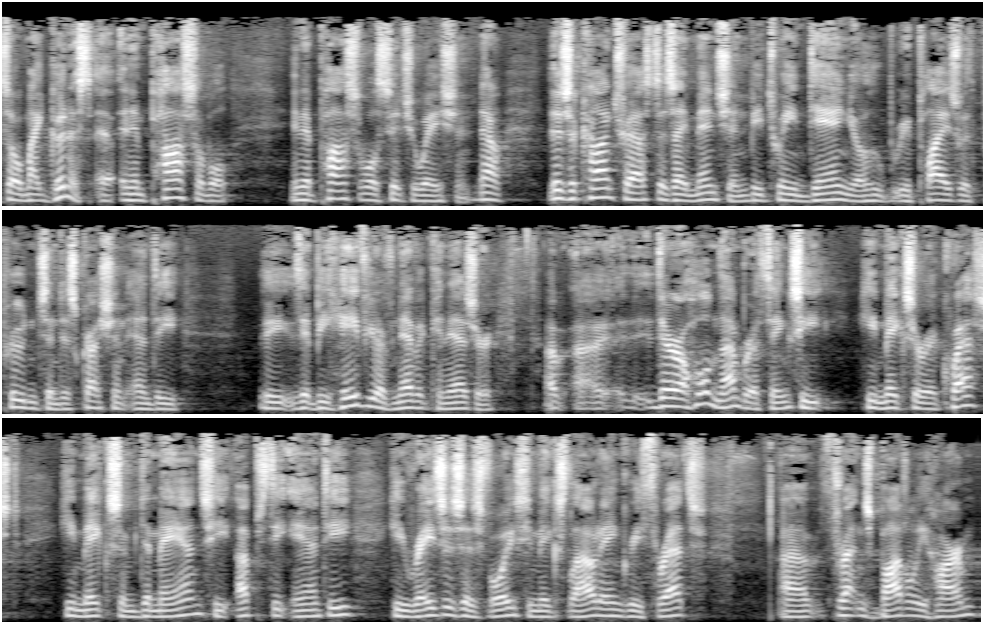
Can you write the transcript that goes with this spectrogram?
So, my goodness, an impossible, an impossible situation. Now, there's a contrast, as I mentioned, between Daniel, who replies with prudence and discretion, and the, the, the behavior of Nebuchadnezzar. Uh, uh, there are a whole number of things. He, he makes a request, he makes some demands, he ups the ante, he raises his voice, he makes loud, angry threats uh, threatens bodily harm.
